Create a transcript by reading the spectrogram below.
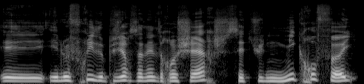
est, est le fruit de plusieurs années de recherche. C'est une micro-feuille,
